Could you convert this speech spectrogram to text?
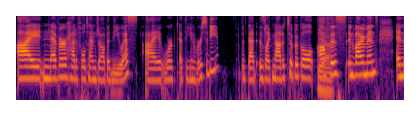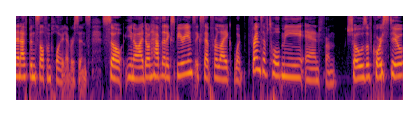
i never had a full-time job in the us i worked at the university but that is like not a typical Yeah. office environment. And then I've been self employed ever since. So, you know, I don't have that experience except for like what friends have told me and from shows, of course, too.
